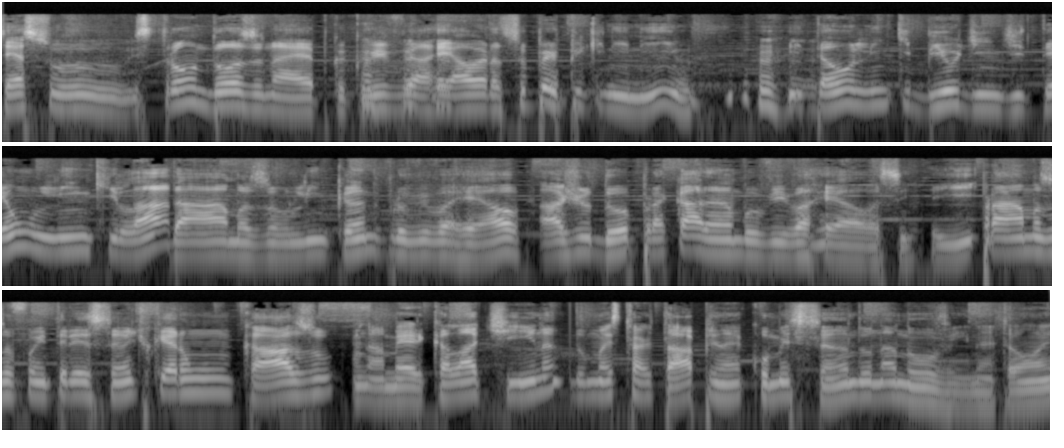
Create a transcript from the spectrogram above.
acesso estrondoso na época, que o Viva Real era super pequenininho. Então o link building de ter um link lá da Amazon linkando pro Viva Real ajudou pra caramba o Viva Real, assim. E pra Amazon foi interessante porque era um caso na América Latina de uma startup, né, começando na nuvem, né? Então é,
